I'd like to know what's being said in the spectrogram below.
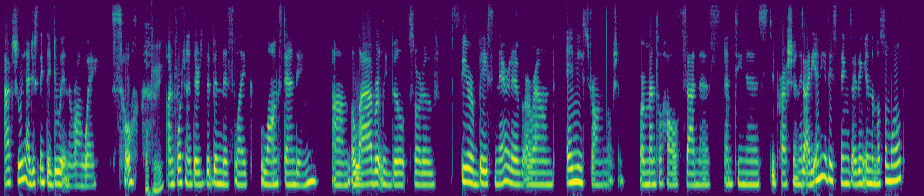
Actually, I just think they do it in the wrong way. So, okay. unfortunately, there's been this like long standing, um, elaborately built sort of fear based narrative around any strong emotion or mental health, sadness, emptiness, depression, anxiety, any of these things, I think in the Muslim world,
